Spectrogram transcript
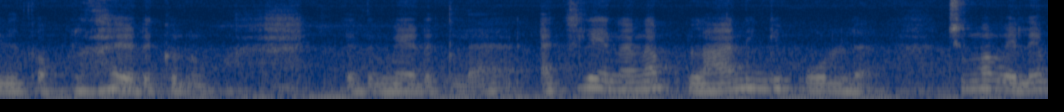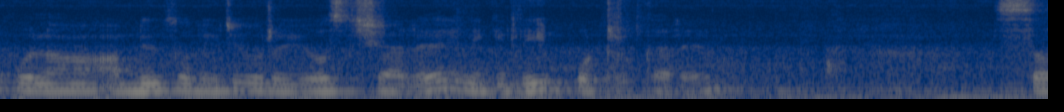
இதுக்கப்புறம் தான் எடுக்கணும். எதுவுமே எடுக்கல. ஆக்சுவலி என்னென்னா பிளானிங்கே போடல. சும்மா வெளியே போகலாம் அப்படின்னு சொல்லிட்டு ஒரு யோசிச்சாரு. இன்னைக்கு லீவ் போட்டிருக்காரு. ஸோ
